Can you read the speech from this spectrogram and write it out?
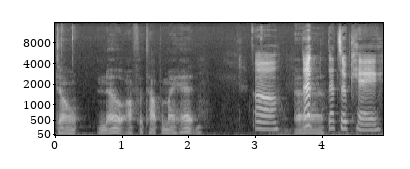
don't know off the top of my head. Oh, that that's okay.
